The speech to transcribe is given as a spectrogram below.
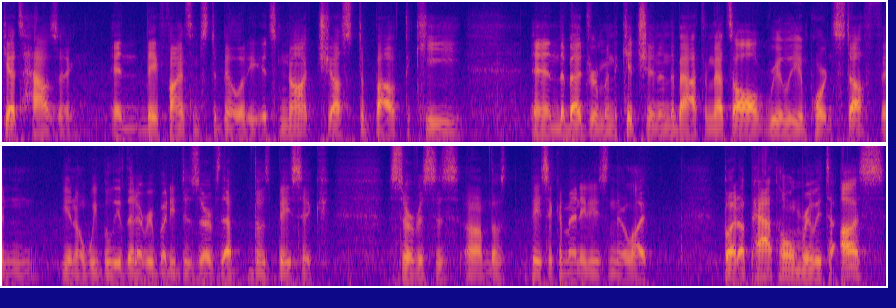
gets housing and they find some stability, it's not just about the key and the bedroom and the kitchen and the bathroom. That's all really important stuff, and you know, we believe that everybody deserves that those basic services, um, those basic amenities in their life. But a path home, really, to us,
